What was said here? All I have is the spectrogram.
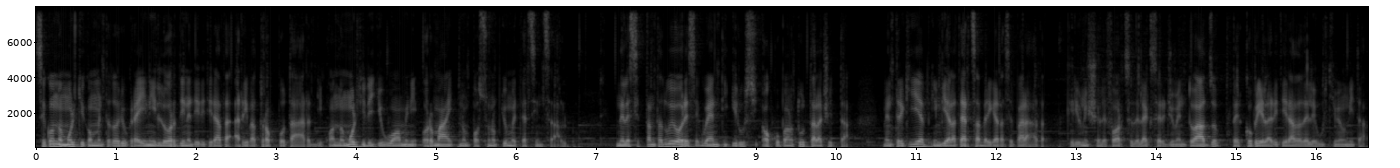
Secondo molti commentatori ucraini l'ordine di ritirata arriva troppo tardi, quando molti degli uomini ormai non possono più mettersi in salvo. Nelle 72 ore seguenti i russi occupano tutta la città, mentre Kiev invia la terza brigata separata, che riunisce le forze dell'ex reggimento Azov per coprire la ritirata delle ultime unità.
